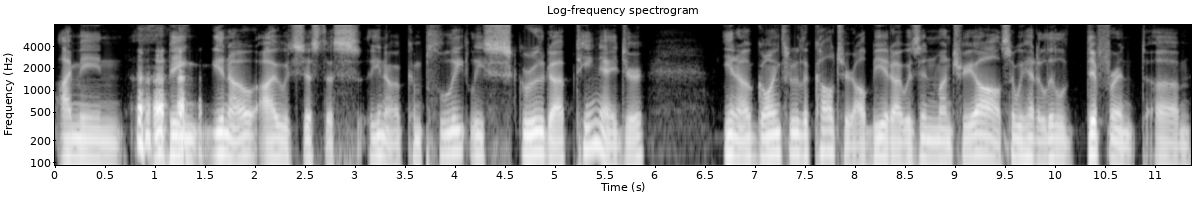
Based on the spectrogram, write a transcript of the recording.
I mean, being you know, I was just a you know completely screwed up teenager, you know, going through the culture. Albeit I was in Montreal, so we had a little different um,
